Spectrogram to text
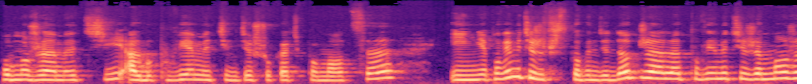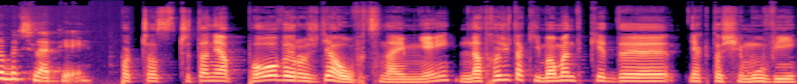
pomożemy ci albo powiemy ci, gdzie szukać pomocy i nie powiemy ci, że wszystko będzie dobrze, ale powiemy ci, że może być lepiej. Podczas czytania połowy rozdziałów co najmniej nadchodził taki moment, kiedy, jak to się mówi,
